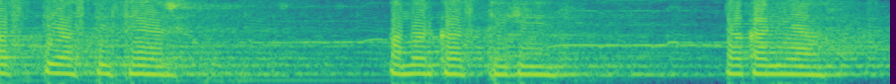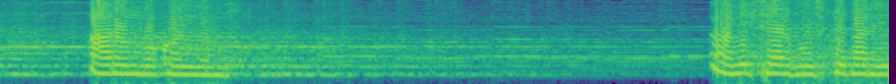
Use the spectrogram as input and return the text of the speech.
আস্তে আস্তে স্যার, আমার কাছ থেকে টাকা নেওয়া আরম্ভ করল। আমি স্যার বুঝতে পারি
